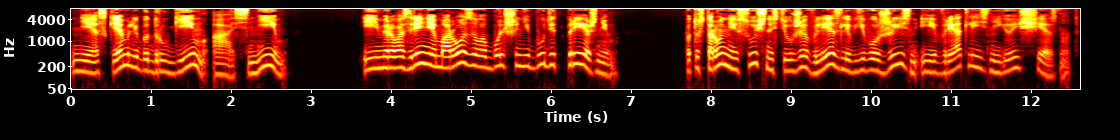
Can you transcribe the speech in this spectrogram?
Не с кем-либо другим, а с ним. И мировоззрение Морозова больше не будет прежним. Потусторонние сущности уже влезли в его жизнь и вряд ли из нее исчезнут.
